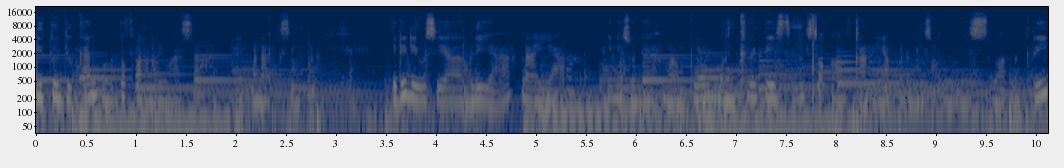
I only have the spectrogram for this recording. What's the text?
ditujukan untuk orang dewasa. Menarik sih. Jadi di usia belia, Naya ini sudah mampu mengkritisi soal karya penulis-penulis luar negeri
